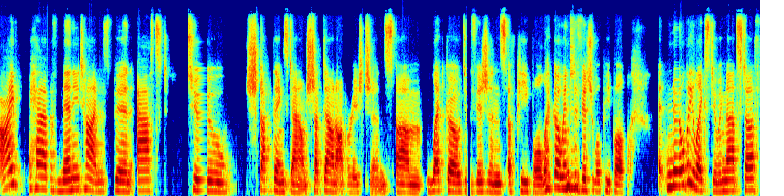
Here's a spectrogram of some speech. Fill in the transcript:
I have many times been asked to shut things down, shut down operations, um, let go divisions of people, let go individual people. Nobody likes doing that stuff,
